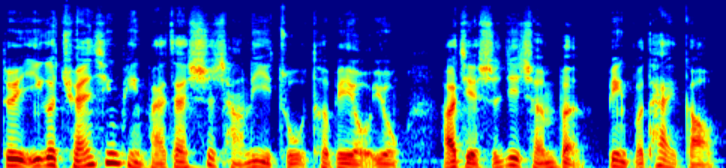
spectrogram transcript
对一个全新品牌在市场立足特别有用，而且实际成本并不太高。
